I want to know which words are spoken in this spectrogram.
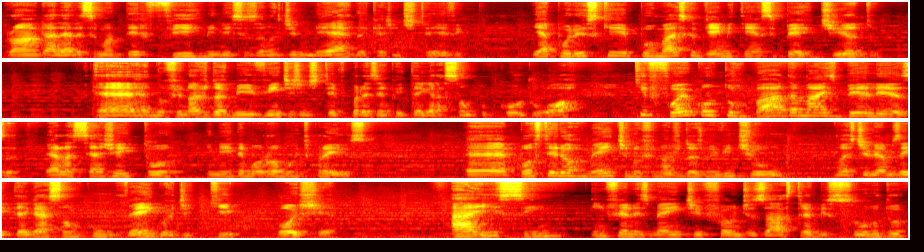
para uma galera se manter firme nesses anos de merda que a gente teve. E é por isso que, por mais que o game tenha se perdido, é, no final de 2020 a gente teve, por exemplo, a integração com Cold War, que foi conturbada, mas beleza, ela se ajeitou e nem demorou muito para isso. É, posteriormente, no final de 2021, nós tivemos a integração com Vanguard, que, poxa, Aí sim, infelizmente, foi um desastre absurdo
